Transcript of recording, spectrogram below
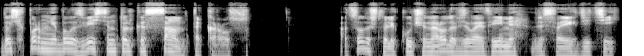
До сих пор мне был известен только Санта-Крус. Отсюда, что ли, куча народа взяла это имя для своих детей.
